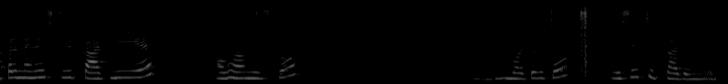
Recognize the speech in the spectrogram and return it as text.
यहाँ पर मैंने स्ट्रिप काट ली है। अब हम इसको बॉटल को ऐसे चिपका देंगे।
